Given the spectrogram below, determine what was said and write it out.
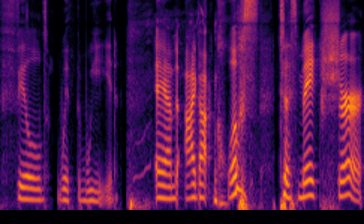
filled with weed. And I got close to make sure.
